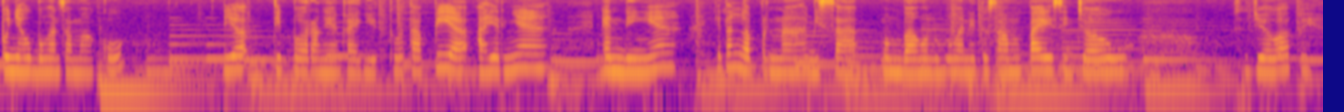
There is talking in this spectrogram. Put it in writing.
punya hubungan sama aku. Dia tipe orang yang kayak gitu tapi ya akhirnya endingnya kita nggak pernah bisa membangun hubungan itu sampai sejauh sejauh apa ya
